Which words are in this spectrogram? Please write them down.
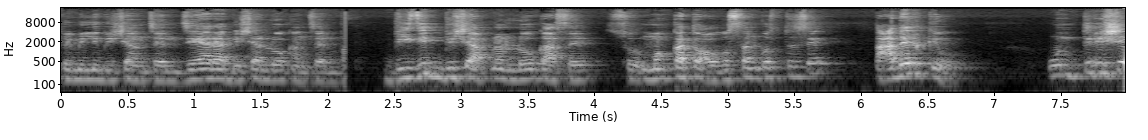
ফ্যামিলি বিষয় আনছেন জেয়ারা বিষয়ের লোক আনছেন ভিজিট বিষয়ে আপনার লোক আছে মক্কাতে অবস্থান করতেছে, তাদেরকেও উনত্রিশে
